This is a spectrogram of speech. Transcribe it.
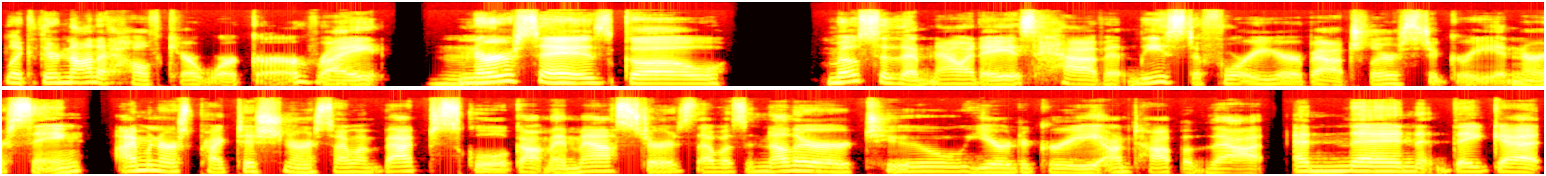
like they're not a healthcare worker, right? Mhm. Nurses go most of them nowadays have at least a four-year bachelor's degree in nursing. I'm a nurse practitioner, so I went back to school, got my master's. That was another 2-year degree on top of that. And then they get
